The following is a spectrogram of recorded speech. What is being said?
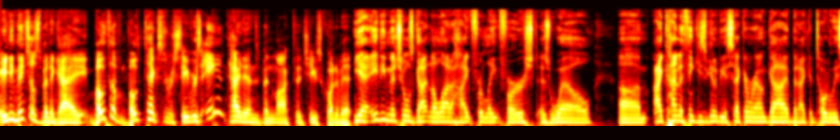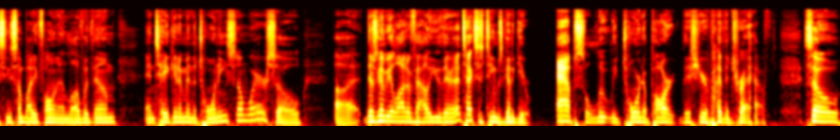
AD Mitchell's been a guy. Both of them, both Texas receivers and tight ends, been mocked to the Chiefs quite a bit. Yeah, AD Mitchell's gotten a lot of hype for late first as well. Um, I kind of think he's going to be a second round guy, but I could totally see somebody falling in love with him and taking him in the 20s somewhere. So uh, there's going to be a lot of value there. That Texas team is going to get absolutely torn apart this year by the draft. So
